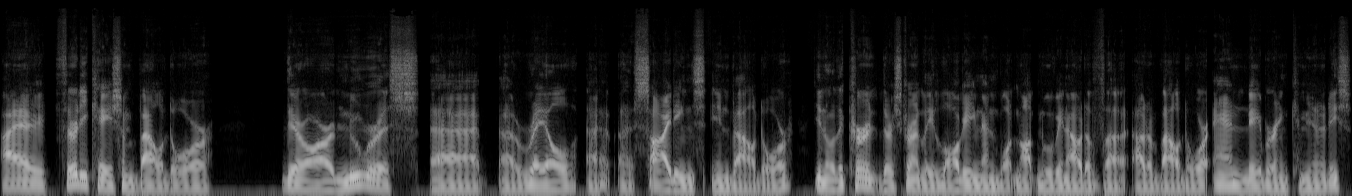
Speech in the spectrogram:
I 30 k's from Val-d'Or, there are numerous uh, uh, rail uh, uh, sidings in Val-d'Or. You know, the current there's currently logging and whatnot moving out of uh, out of Val-d'Or and neighboring communities.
